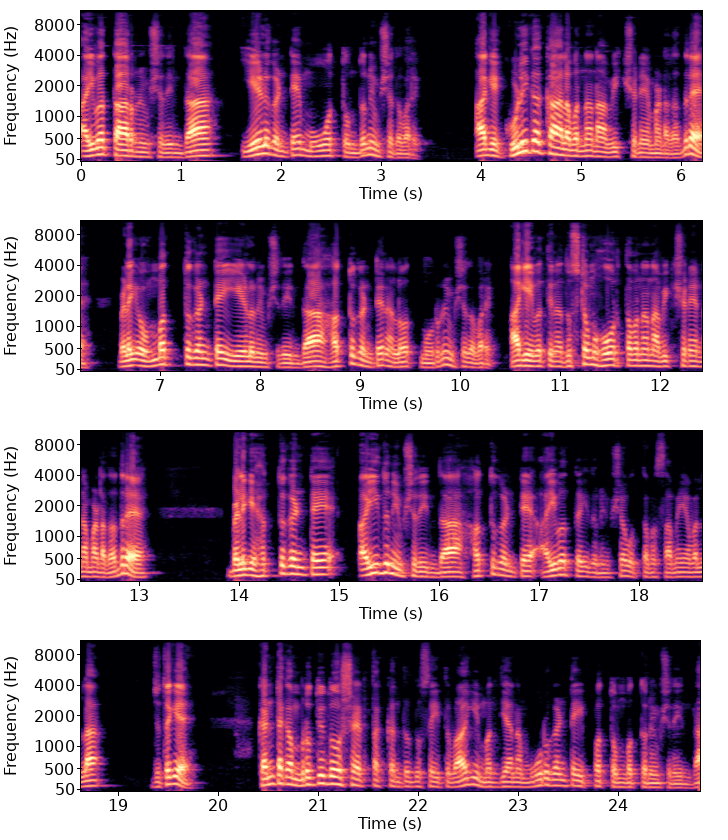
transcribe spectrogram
ಐವತ್ತಾರು ನಿಮಿಷದಿಂದ ಏಳು ಗಂಟೆ ಮೂವತ್ತೊಂದು ನಿಮಿಷದವರೆಗೆ ಹಾಗೆ ಗುಳಿಗ ಕಾಲವನ್ನು ನಾವು ವೀಕ್ಷಣೆ ಮಾಡೋದಾದರೆ ಬೆಳಗ್ಗೆ ಒಂಬತ್ತು ಗಂಟೆ ಏಳು ನಿಮಿಷದಿಂದ ಹತ್ತು ಗಂಟೆ ನಲವತ್ತ್ಮೂರು ನಿಮಿಷದವರೆಗೆ ಹಾಗೆ ಇವತ್ತಿನ ದುಷ್ಟ ಮುಹೂರ್ತವನ್ನು ನಾವು ವೀಕ್ಷಣೆಯನ್ನು ಮಾಡೋದಾದರೆ ಬೆಳಗ್ಗೆ ಹತ್ತು ಗಂಟೆ ಐದು ನಿಮಿಷದಿಂದ ಹತ್ತು ಗಂಟೆ ಐವತ್ತೈದು ನಿಮಿಷ ಉತ್ತಮ ಸಮಯವಲ್ಲ. ಜೊತೆಗೆ ಕಂಟಕ ಮೃತ್ಯುದೋಷ ಇರ್ತಕ್ಕಂಥದ್ದು ಸಹಿತವಾಗಿ ಮಧ್ಯಾಹ್ನ ಮೂರು ಗಂಟೆ ಇಪ್ಪತ್ತೊಂಬತ್ತು ನಿಮಿಷದಿಂದ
